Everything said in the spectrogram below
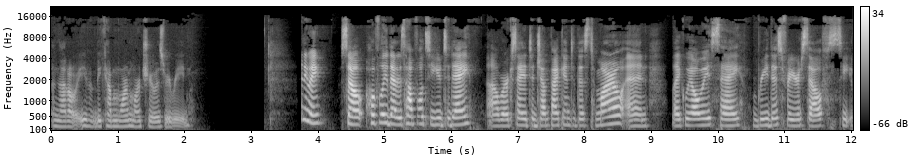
and that'll even become more and more true as we read. Anyway, so hopefully that is helpful to you today. Uh, we're excited to jump back into this tomorrow, and like we always say, read this for yourself. See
